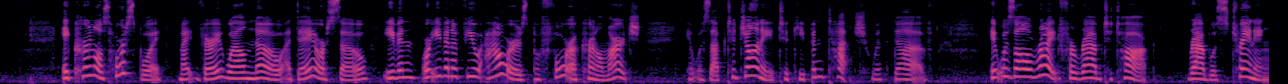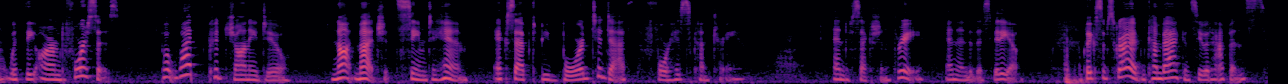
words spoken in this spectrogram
A colonel's horseboy might very well know a day or so, even or even a few hours before a colonel marched. It was up to Johnny to keep in touch with Dove. It was all right for Rab to talk. Rab was training with the armed forces. But what could Johnny do? Not much, it seemed to him, except be bored to death for his country. End of section three and end of this video. Click subscribe and come back and see what happens.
